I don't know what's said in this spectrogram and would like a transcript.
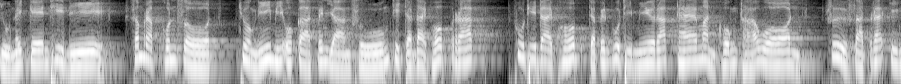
อยู่ในเกณฑ์ที่ดีสำหรับคนโสด ช่วงนี้มีโอกาสเป็นอย่างสูงที่จะได้พบรัก ผู้ที่ได้พบจะเป็นผู้ที่มีรักแท้มั่นคงถาวร ซื่อสัตย์และจริง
